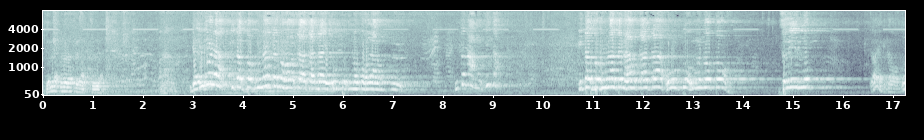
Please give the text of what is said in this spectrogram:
itu nak menurut lelaki ya. nah, dari mana kita pergunakan harta tandai untuk menokoh lampu itu nak kita kita pergunakan harta untuk menokoh selimut Jangan kita waktu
